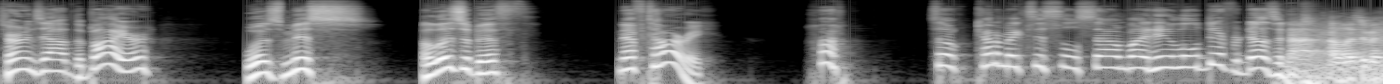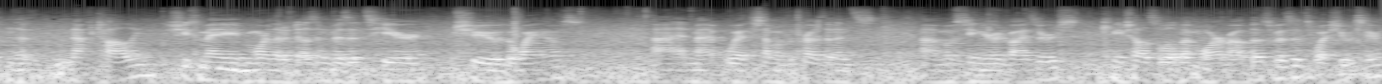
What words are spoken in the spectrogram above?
Turns out the buyer was Miss Elizabeth Naftali. Huh. So kind of makes this little soundbite hit a little different, doesn't it? Uh, Elizabeth N- Naftali. She's made more than a dozen visits here to the White House uh, and met with some of the president's uh, most senior advisors. Can you tell us a little bit more about those visits, why she was here?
